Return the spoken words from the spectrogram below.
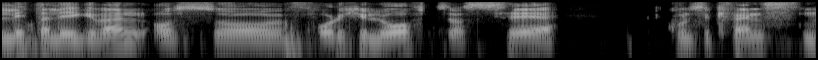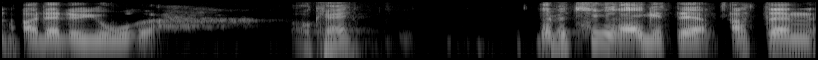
litt allikevel, og så får du ikke lov til å se konsekvensen av det du gjorde. Ok? Det betyr egentlig at en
